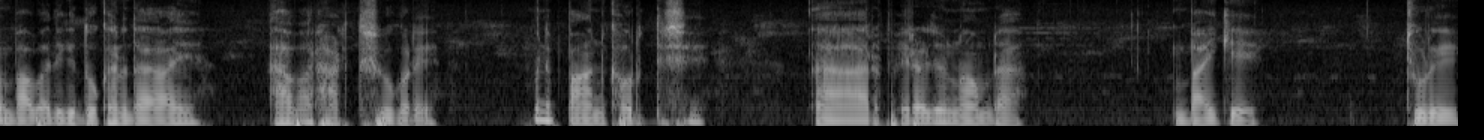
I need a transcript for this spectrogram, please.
বাবা দিকে দোকানে দাঁড়ায় আবার হাঁটতে শুরু করে। মানে পান খাওয়ার উদ্দেশ্যে। আর ফেরার জন্য আমরা বাইকে চড়ে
